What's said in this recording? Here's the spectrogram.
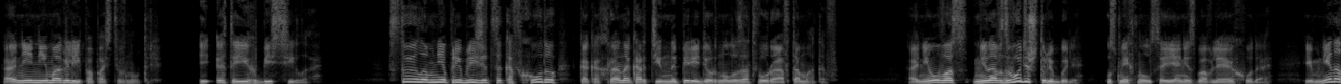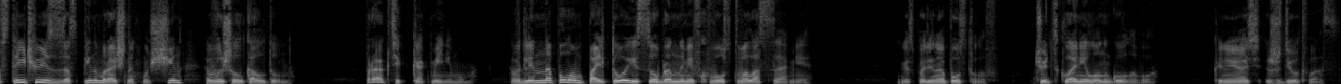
Они не могли попасть внутрь, и это их бесило. Стоило мне приблизиться ко входу, как охрана картинно передернула затворы автоматов. «Они у вас не на взводе, что ли, были?» — усмехнулся я, не сбавляя хода. И мне навстречу из-за спин мрачных мужчин вышел колдун. Практик, как минимум в длиннополом пальто и собранными в хвост волосами. «Господин Апостолов», — чуть склонил он голову, — «князь ждет вас».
